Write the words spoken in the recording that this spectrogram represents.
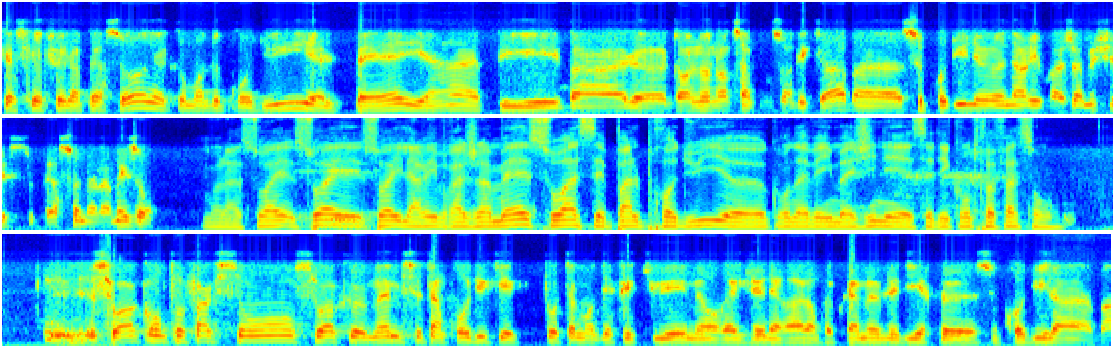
qu'est-ce qu'elle fait la personne? Elle commande le produit, elle paye, hein, puis ben, dans le 95% des cas, ben, ce produit n'arrivera jamais chez cette personne à la maison. Voilà, soit, soit, soit il arrivera jamais, soit c'est pas le produit euh, qu'on avait imaginé, c'est des contrefaçons soit contrefaction, soit que même c'est un produit qui est totalement défectué, mais en règle générale, on peut quand même le dire que ce produit-là, bah,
